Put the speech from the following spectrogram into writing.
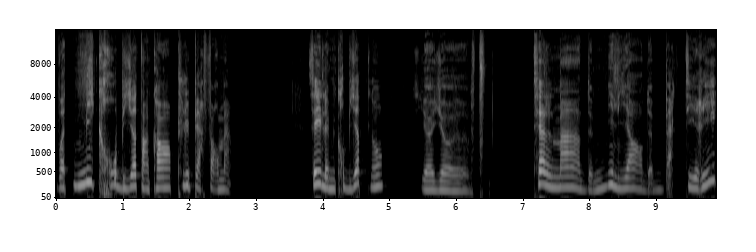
votre microbiote encore plus performant. Tu sais, le microbiote, là, il y a, tellement de milliards de bactéries,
